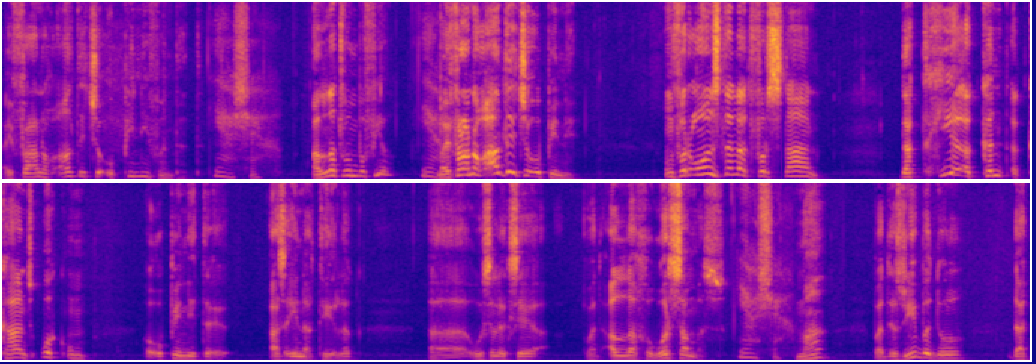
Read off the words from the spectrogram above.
hy vra nog altyd sy opinie van dit. Ja, Sheikh. Allah het hom beveel. Ja. Maar hy vra nog altyd sy opinie. Om vir ons te laat verstaan dat gee 'n kind 'n kans ook om 'n opinie te as hy natuurlik uh hoe sal ek sê wat Allah gehoorsaam is. Ja, Sheikh. Maar wat is hier bedoel dat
